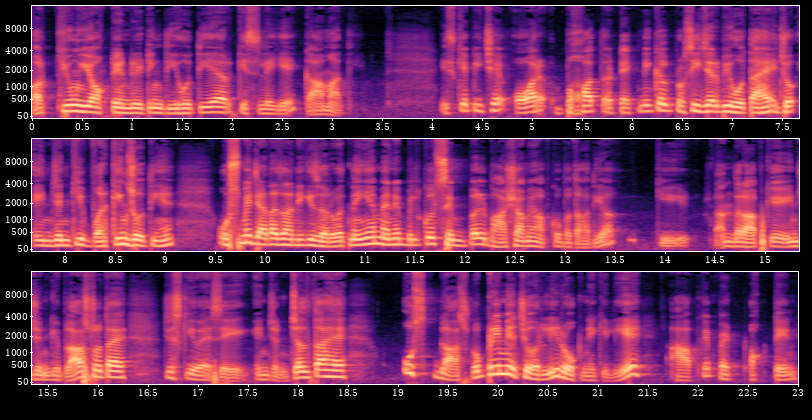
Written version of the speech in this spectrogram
और क्यों ये ऑक्टेन रेटिंग दी होती है और किस लिए ये काम आती है। इसके पीछे और बहुत टेक्निकल प्रोसीजर भी होता है जो इंजन की वर्किंग्स होती हैं, उसमें ज़्यादा जाने की ज़रूरत नहीं है। मैंने बिल्कुल सिंपल भाषा में आपको बता दिया कि अंदर आपके इंजन के ब्लास्ट होता है, जिसकी वजह से इंजन चलता है, उस ब्लास्ट को प्रीमेच्योरली रोकने के लिए आपके पेट ऑक्टेन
